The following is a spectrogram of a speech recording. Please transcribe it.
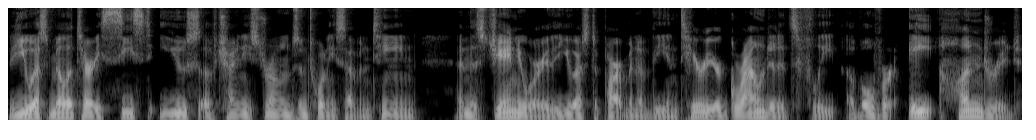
The U.S. military ceased use of Chinese drones in 2017, and this January, the U.S. Department of the Interior grounded its fleet of over 800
